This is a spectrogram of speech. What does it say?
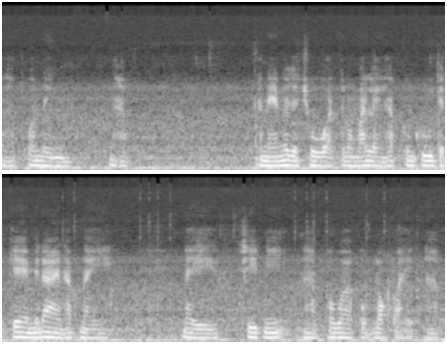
นะครับป .1 นะครับ คะแนนก็จะโชว์อัตโนมัติเลยครับ คุณครูจะแก้ไม่ได้นะครับในในชีตนี้นะครับ เพราะว่าผมล็อกไว้นะครับ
